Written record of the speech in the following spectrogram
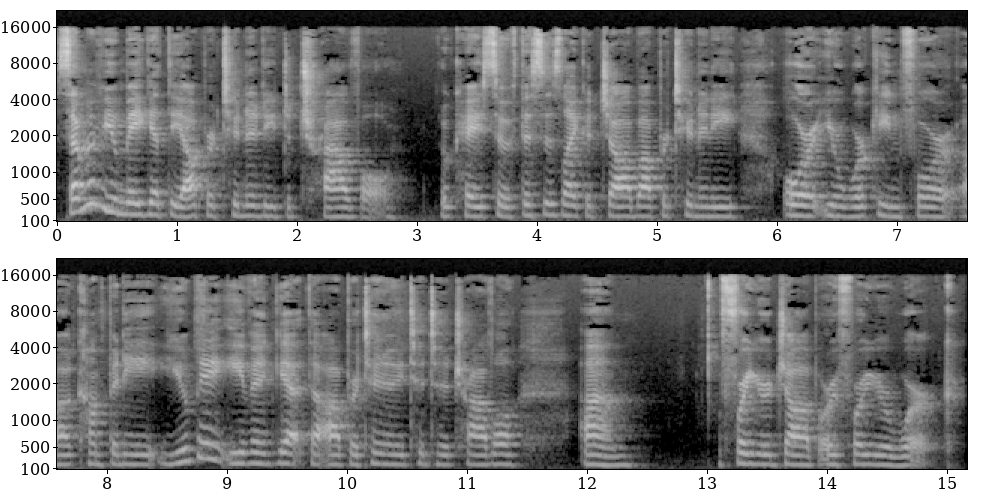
Some of you may get the opportunity to travel. Okay, so if this is like a job opportunity or you're working for a company, you may even get the opportunity to, to travel um, for your job or for your work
